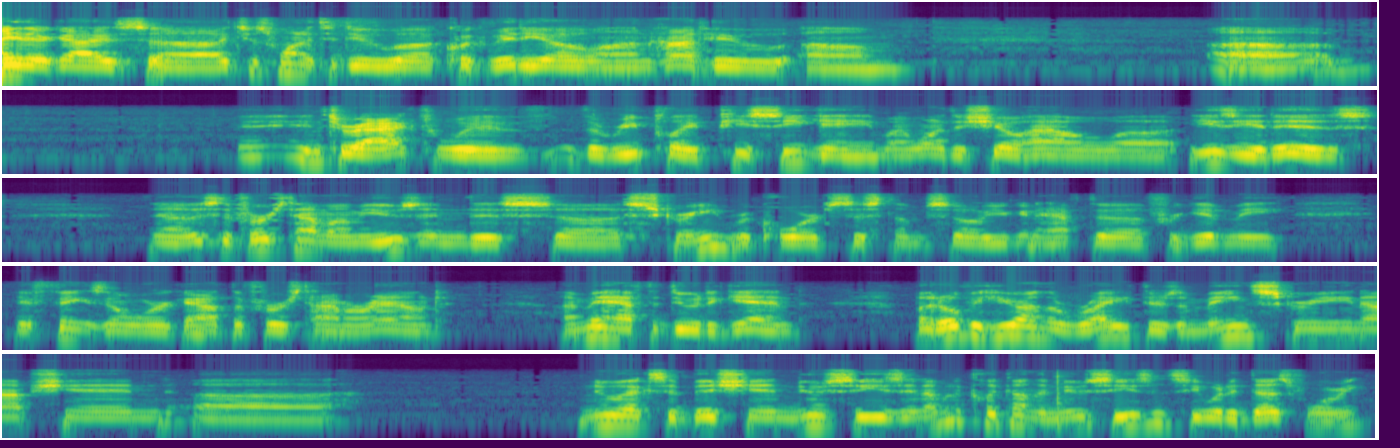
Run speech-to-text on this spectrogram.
Hey there guys, uh, I just wanted to do a quick video on how to um, uh, interact with the Replay PC game. I wanted to show how uh, easy it is. Now this is the first time I'm using this uh, screen record system so you're going to have to forgive me if things don't work out the first time around. I may have to do it again but over here on the right there's a main screen option uh, new exhibition, new season. I'm going to click on the new season, see what it does for me.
